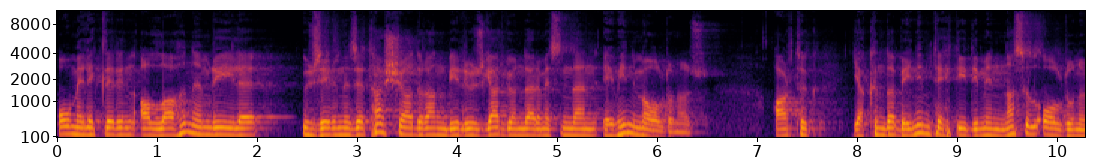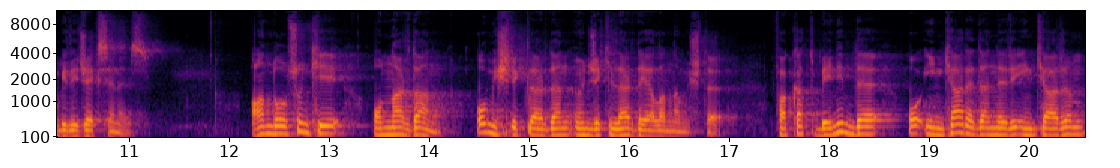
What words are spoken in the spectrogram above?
o meleklerin Allah'ın emriyle üzerinize taş yağdıran bir rüzgar göndermesinden emin mi oldunuz? Artık yakında benim tehdidimin nasıl olduğunu bileceksiniz. Andolsun ki onlardan, o müşriklerden öncekiler de yalanlamıştı. Fakat benim de o inkar edenleri inkarım,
